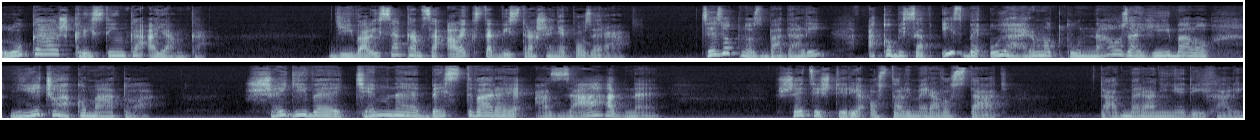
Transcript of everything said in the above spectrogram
Lukáš, Kristínka a Janka. Dívali sa, kam sa Alex tak vystrašene pozerá. Cez okno zbadali, ako by sa v izbe uja hrmotku naozaj hýbalo niečo ako mátoha. Šedivé, temné, beztvaré a záhadné. Všetci štyria ostali meravo stáť. Takmer ani nedýchali.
